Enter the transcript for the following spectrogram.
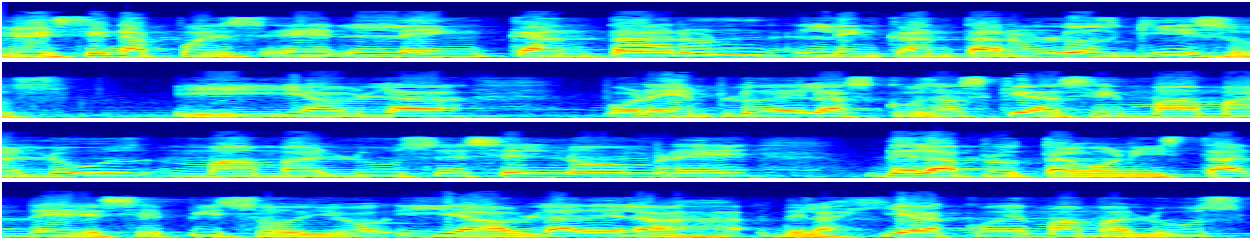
Cristina, pues eh, le encantaron, le encantaron los guisos. Y, habla, por ejemplo, de las cosas que hace Mamaluz. Mamaluz es el nombre de la protagonista de ese episodio y habla de la, de la Giaco de Mamaluz.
